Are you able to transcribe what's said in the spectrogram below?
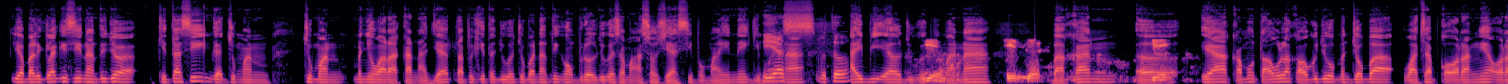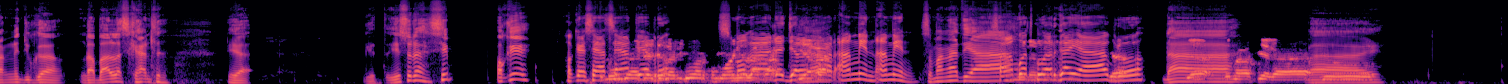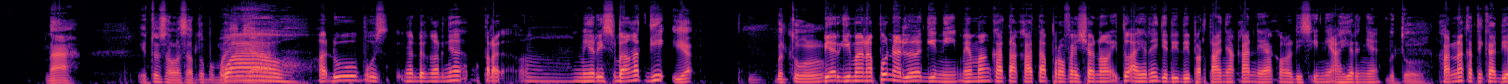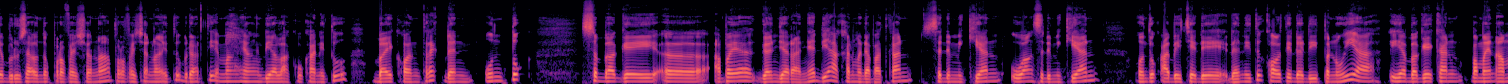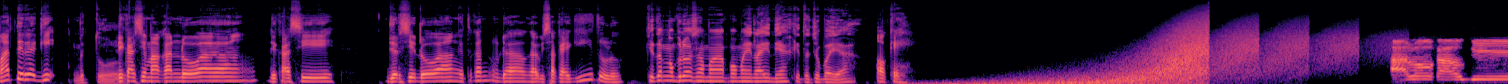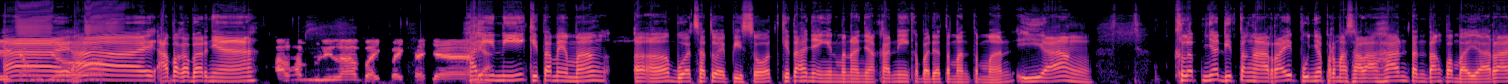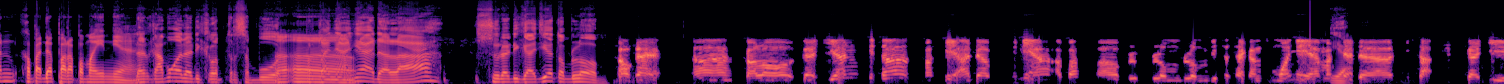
ya balik lagi sih nanti juga kita sih nggak cuman cuman menyuarakan aja tapi kita juga coba nanti ngobrol juga sama asosiasi pemainnya gimana Yes, betul. IBL juga Iya. gimana Kak. bahkan eh, ya kamu tahu lah kalau juga mencoba WhatsApp ke orangnya orangnya juga nggak balas kan ya gitu ya sudah sip oke Oke, sehat-sehat ya, Bro. jalan keluar semuanya Semoga lah, ada jalan Ya. keluar. Amin, amin. semangat ya Salam buat keluarga ya, Bro. Ya, dah terima kasih ya kak. bye nah itu salah satu pemain ya Wow, aduh, pus ngedengarnya ter- hmm, miris banget, Gi. iya betul Biar gimana pun adalah gini, memang kata-kata profesional itu akhirnya jadi dipertanyakan ya kalau di sini akhirnya. betul Karena ketika dia berusaha untuk profesional, profesional itu berarti emang yang dia lakukan itu by contract dan untuk sebagai eh, apa ya ganjarannya dia akan mendapatkan sedemikian uang sedemikian untuk ABCD dan itu kalau tidak dipenuhi ya ya bagaikan pemain amatir ya Gi. betul Dikasih makan doang, dikasih jersey doang itu kan udah nggak bisa kayak gitu loh. kita ngobrol sama pemain lain ya kita coba ya Oke. Halo Kak Hai, hai. Apa kabarnya? Alhamdulillah baik-baik saja. Hari Ya. ini kita memang eh, eh, buat satu episode kita hanya ingin menanyakan nih kepada teman-teman yang klubnya di Tengarai punya permasalahan tentang pembayaran kepada para pemainnya. dan kamu ada di klub tersebut Heeh. pertanyaannya adalah sudah digaji atau belum Oke, eh, kalau gajian kita masih ada ini ya apa bel- belum belum diselesaikan semuanya ya masih Iya. ada sisa gaji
